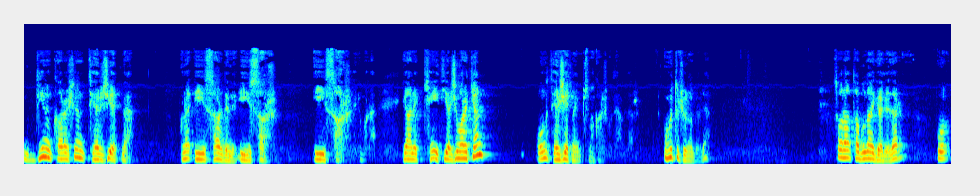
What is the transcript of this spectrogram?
din karışını tercih etme. Buna İsar denir. İsar. İsar denir buna. Yani ihtiyacı varken onu tercih etmeyin Müslüman karışma derler. Uyuttu çocuğunu böyle. Sonra tabi bunlar geldiler. Bu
